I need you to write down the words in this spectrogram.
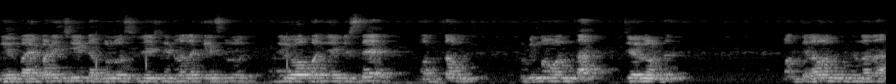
మీరు భయపడించి డబ్బులు వసూలు చేసిన వల్ల కేసులు రీఓపెన్ చేపిస్తే మొత్తం కుటుంబం అంతా జైల్లో ఉంటుంది. మాకు తెలవనుకుంటున్నారా?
